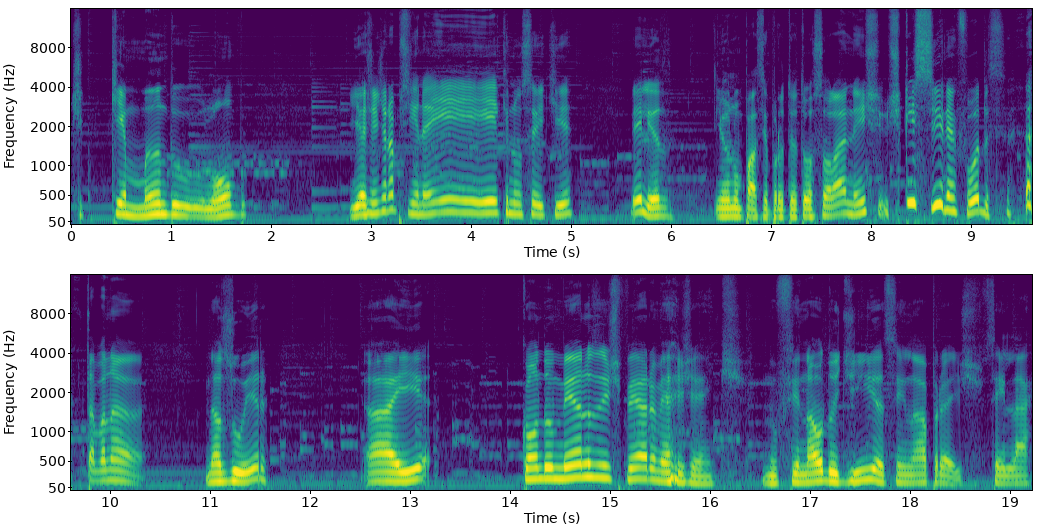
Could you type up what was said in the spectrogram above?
te queimando o lombo. E a gente na piscina, e, que não sei o que. Beleza. Eu não passei protetor solar, nem esqueci, né? Foda-se. Tava na, na zoeira. Aí, quando menos espero, minha gente, No final do dia, assim, lá pras, sei lá,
